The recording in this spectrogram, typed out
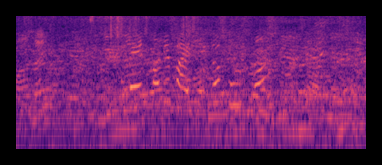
प्लेन मध्ये पाहिजे का पूर्ण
